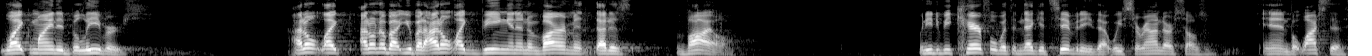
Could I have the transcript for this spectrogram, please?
like minded believers. I don't like, I don't know about you, but I don't like being in an environment that is vile. We need to be careful with the negativity that we surround ourselves in. But watch this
